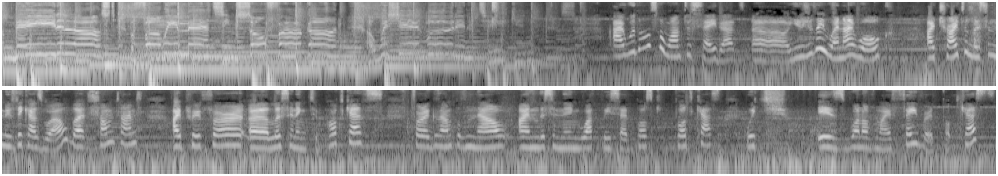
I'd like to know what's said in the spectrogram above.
I made lost before we met seems so far gone. I wish it wouldn't have taken. I would also want to say that uh, usually when I walk, I try to listen music as well, but sometimes I prefer uh, listening to podcasts. For example, now I'm listening What We Said podcast, which is one of my favorite podcasts.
